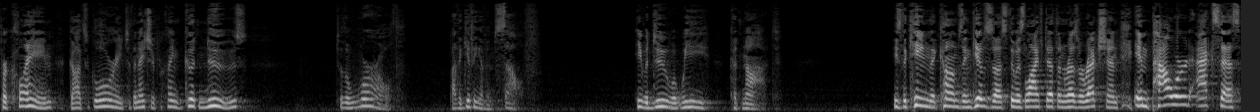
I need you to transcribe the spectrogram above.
proclaim God's glory to the nation, to proclaim good news to the world by the giving of himself. He would do what we could not. He's the king that comes and gives us through his life, death, and resurrection empowered access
